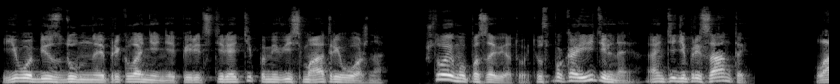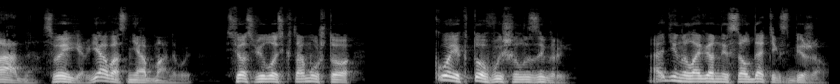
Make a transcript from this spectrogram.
Его бездумное преклонение перед стереотипами весьма тревожно. Что ему посоветовать? Успокоительное? Антидепрессанты? Ладно, Свейгер, я вас не обманываю. Все свелось к тому, что кое-кто вышел из игры. Один оловянный солдатик сбежал.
